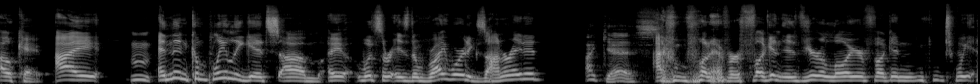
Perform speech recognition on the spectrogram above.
okay, I mm, and then completely gets um what's the is the right word exonerated? I guess. I whatever. Fucking if you're a lawyer, fucking tweet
